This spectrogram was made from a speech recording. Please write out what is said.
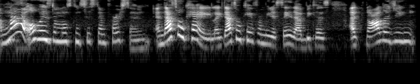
I'm not always the most consistent person. And that's okay. Like, that's okay for me to say that because acknowledging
